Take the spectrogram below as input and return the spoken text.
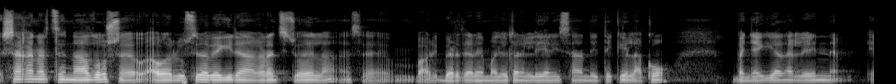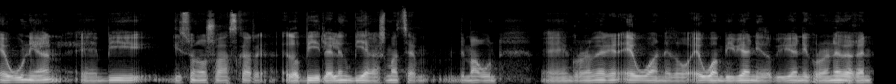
sagan hartzen ados, eh, hau luzera begira garantzitsua dela, ez, eh, ba, berdearen baliotan lehian izan daiteke lako, baina egia da lehen egunean, eh, bi gizon oso azkar, edo bi lehen biak asmatzea demagun e, Gronebegen euan edo euan bibiani edo bibiani Gronebegen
